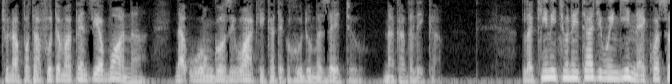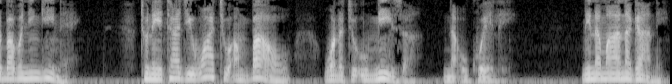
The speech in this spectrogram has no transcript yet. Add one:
tunapotafuta mapenzi ya Bwana na uongozi wake katika huduma zetu na kadhalika. Lakini tunahitaji wengine kwa sababu nyingine. Tunahitaji watu ambao wanatuumiza na ukweli. Nina maana gani?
